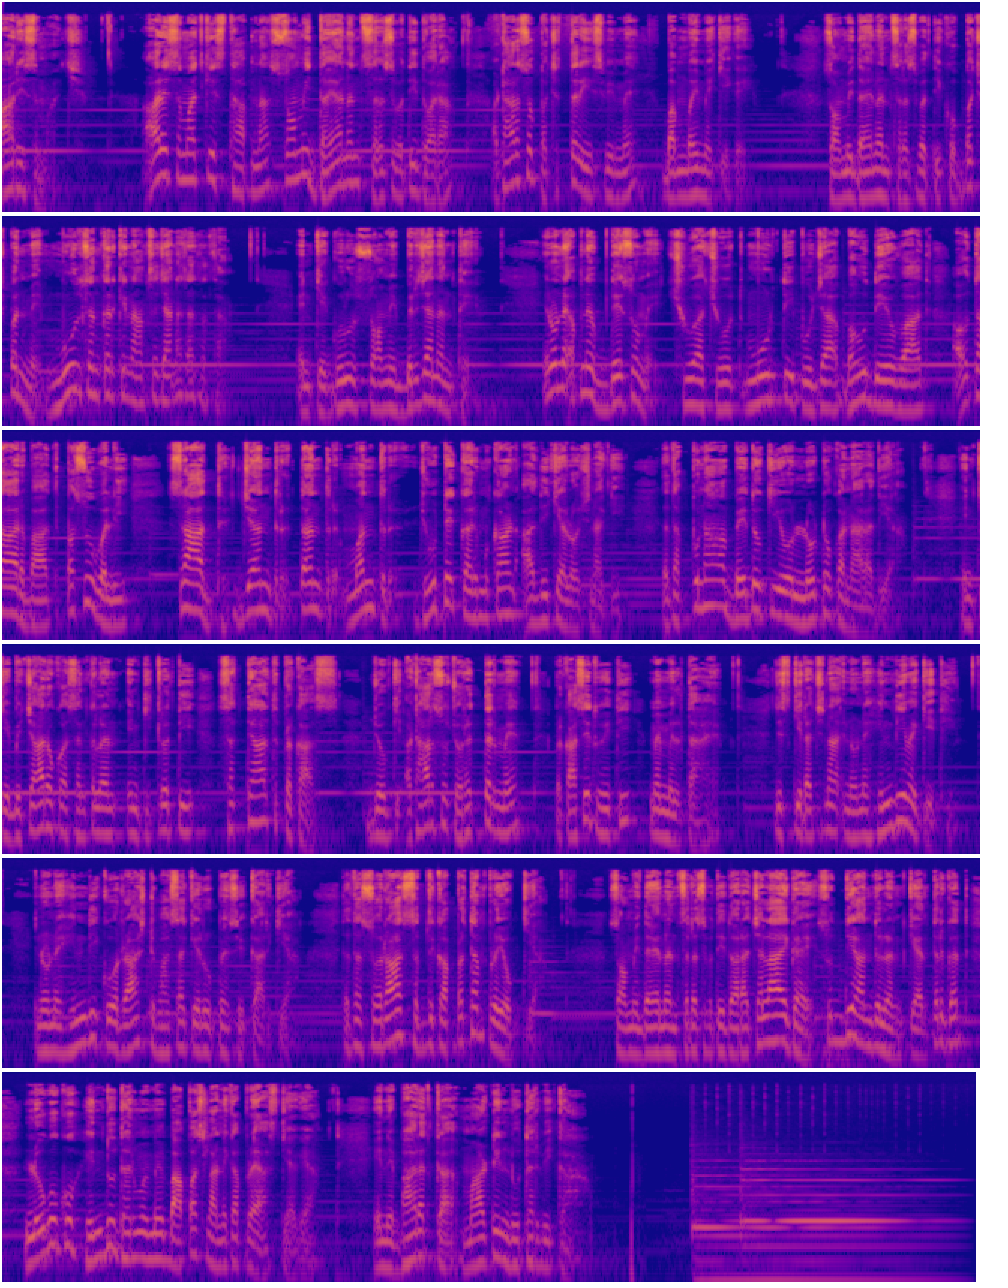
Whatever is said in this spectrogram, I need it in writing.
आर्य समाज। आर्य समाज की स्थापना स्वामी दयानंद सरस्वती द्वारा 1875 ईस्वी में बंबई में की गई। स्वामी दयानंद सरस्वती को बचपन में मूल शंकर के नाम से जाना जाता था। इनके गुरु स्वामी बिरजानंद थे। इन्होंने अपने उपदेशों में छुआछूत, मूर्ति पूजा, बहुदेववाद, अवतारवाद पशु बलि श्राद्ध, जंत्र, तंत्र, मंत्र, झूठे कर्मकांड आदि की आलोचना की तथा पुनः वेदों की ओर लोटों का नारा दिया। इनके विचारों का संकलन, इनकी कृति सत्यार्थ प्रकाश, जो कि अठारह सौ चौहत्तर में प्रकाशित हुई थी, में मिलता है, जिसकी रचना इन्होंने हिंदी में की थी। इन्होंने हिंदी को राष्ट्रभाषा के रूप में स्वीकार किया, तथा स्वराज शब्द का प्रथम प्रयोग किया। स्वामी दयानंद सरस्वती द्वारा चलाए गए शुद्धि आंदोलन के अंतर्गत लोगों को हिंदू धर्म में वापस लाने का प्रयास किया गया। इन्हें भारत का मार्टिन लूथर भी कहा।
